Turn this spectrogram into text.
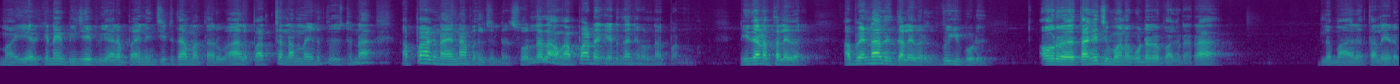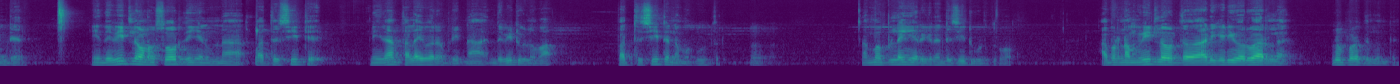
அம்மா ஏற்கனவே பிஜேபிக்காரன் பதினஞ்சு சீட்டு தாம்மா தருவான் அதில் பத்தை நம்ம எடுத்து வச்சிட்டோன்னா அப்பாவுக்கு நான் என்ன பதில் சொல்கிறேன் சொல்லலை அவங்க அப்பாட்ட கேட்டு தானே இவ்வளோ நேரம் பண்ணணும். நீ தானே தலைவர். அப்போ என்னதுக்கு தலைவர்? தூக்கி போடு. அவர் தங்கச்சி மகனை கொண்டு வர பார்க்குறாரா? இல்லைம்மா அதில் தலையிட முடியாது. நீ இந்த வீட்டில் உனக்கு சோறு திங்கணும்னா பத்து சீட்டு நீ தான் தலைவர் அப்படின்னா இந்த வீட்டுக்குள்ளே வா. பத்து சீட்டை நம்ம கொடுத்துரு. நம்ம பிள்ளைங்க இருக்கு ரெண்டு சீட்டு கொடுத்துருவோம். அப்புறம் நம்ம வீட்டில் ஒருத்தர் அடிக்கடி வருவார்ல விழுப்புரத்துலேருந்து.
